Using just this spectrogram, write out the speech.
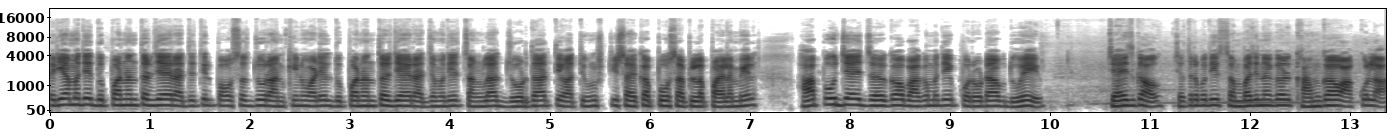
तर यामध्ये दुपारनंतर जे आहे राज्यातील पावसाचा जोर आणखीन वाढेल. दुपारनंतर जे आहे राज्यामध्ये चांगला जोरदार ते अतिवृष्टीसारखा पाऊस आपल्याला पाहायला मिळेल. हा पाऊस जे आहे जळगाव भागामध्ये परोडा, धुळे, चाळीसगाव, छत्रपती संभाजीनगर, खामगाव, अकोला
